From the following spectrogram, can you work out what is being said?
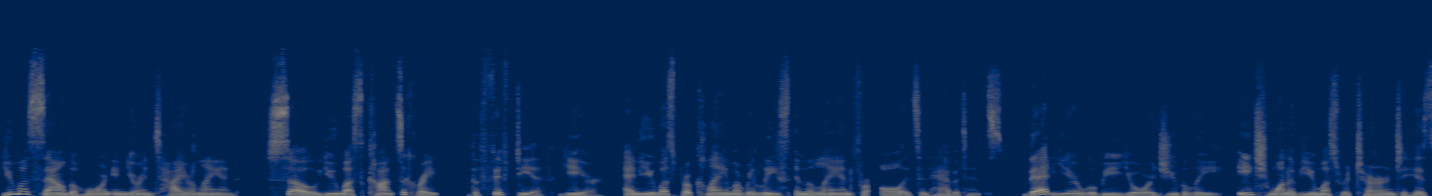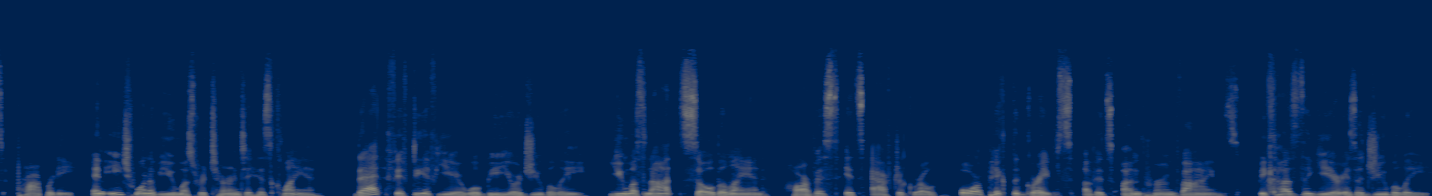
You must sound the horn in your entire land. So you must consecrate the fiftieth year, and you must proclaim a release in the land for all its inhabitants. That year will be your jubilee. Each one of you must return to his property, and each one of you must return to his clan. That 50th year will be your jubilee. You must not sow the land, harvest its aftergrowth, or pick the grapes of its unpruned vines, because the year is a jubilee.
